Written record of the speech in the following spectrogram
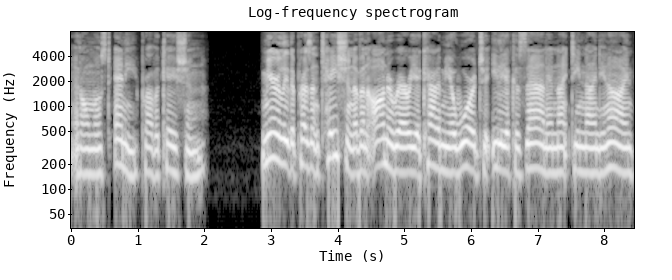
at almost any provocation. Merely the presentation of an honorary Academy Award to Elia Kazan in 1999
